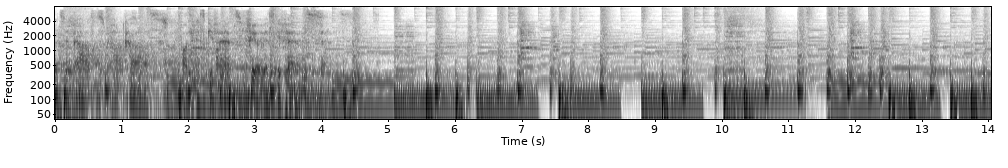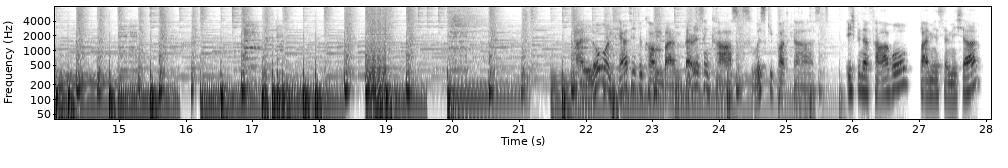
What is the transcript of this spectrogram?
Barrels and Casts Podcast von Whisky-Fans für Whisky-Fans. Hallo und herzlich willkommen beim Barrels and Casks Whisky Podcast. Ich bin der Faro, bei mir ist der Micha.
